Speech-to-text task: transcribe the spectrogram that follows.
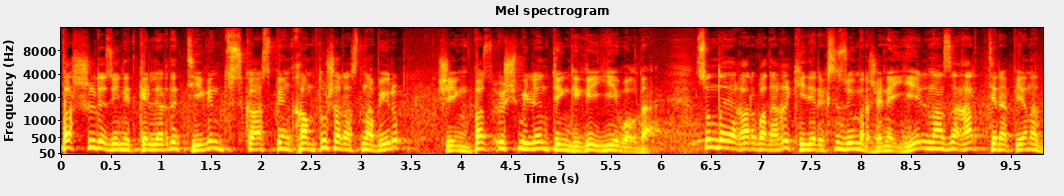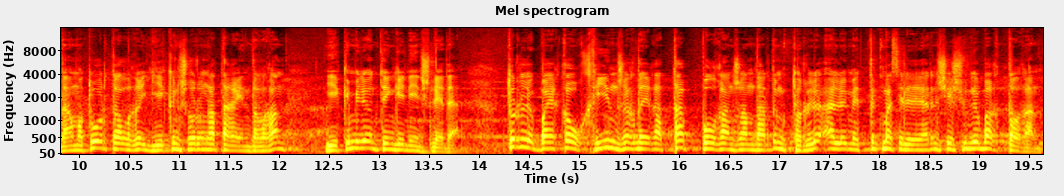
Бас жүлде зейнеткерлерді тегін түскі аспен қамту шарасына бұйырып, жеңімпаз 3 миллион теңгеге ие болды. Сондай-ақ арбадағы кедеріксіз өмір және ел назы арт терапияны дамыту орталығы екінші орынға тағайындалған 2 миллион теңгені еншіледі. Түрлі байқау қиын жағдайға тап болған жандардың түрлі әлеуметтік мәселелерін шешуге бағытталған.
